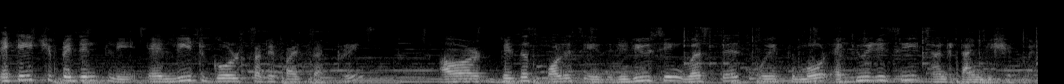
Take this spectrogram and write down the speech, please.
AKH presently a LEED Gold certified factory. Our business policy is reducing wastage with more accuracy and timely shipment.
